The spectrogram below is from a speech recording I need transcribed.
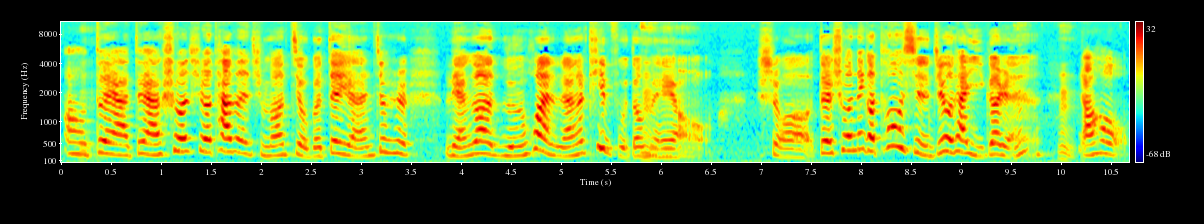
哦，对啊，对啊，说说他们什么九个队员，就是连个轮换、连个替补都没有。嗯、说对，说那个 Tosh 只有他一个人。嗯。然后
